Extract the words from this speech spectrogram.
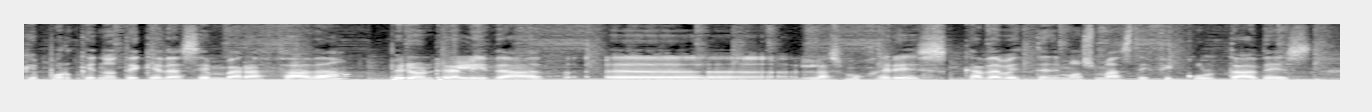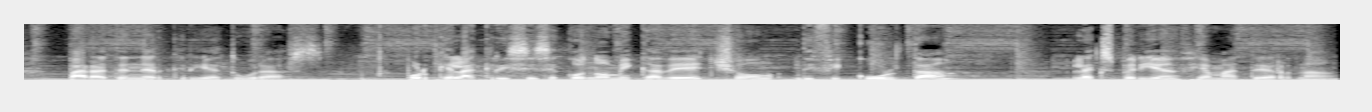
que por qué no te quedas embarazada, pero en realidad eh, las mujeres cada vez tenemos más dificultades para tener criaturas, porque la crisis económica de hecho dificulta la experiencia materna.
